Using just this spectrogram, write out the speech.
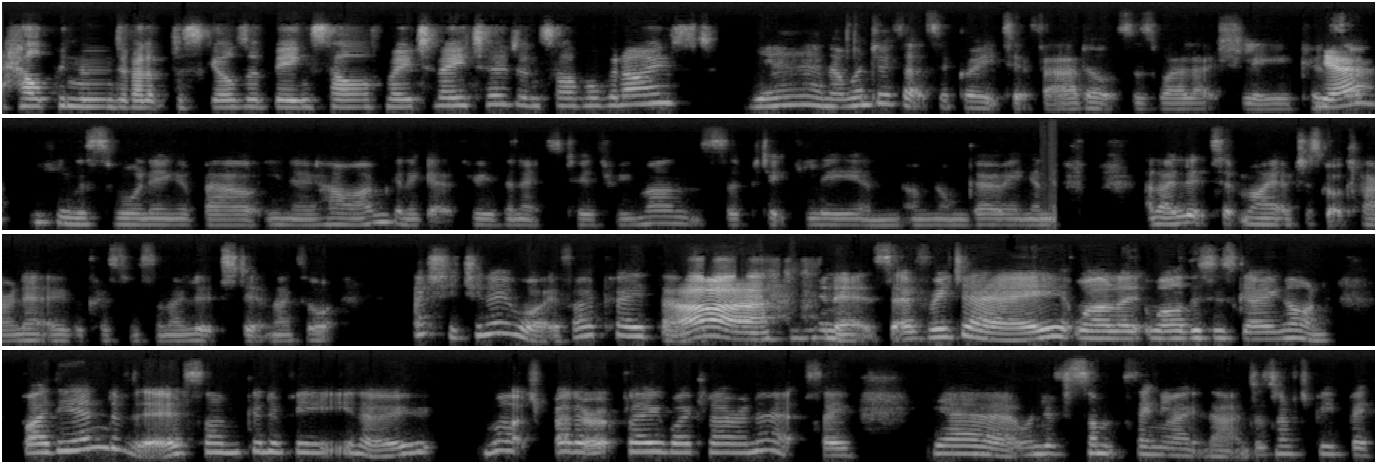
helping them develop the skills of being self-motivated and self-organized Yeah, and I wonder if that's a great tip for adults as well, actually. Because Yeah. I was thinking this morning about you know how I'm going to get through the next two or three months, uh, particularly, and I'm ongoing. And and I looked at my I've just got clarinet over Christmas, and I looked at it and I thought, actually, do you know what? If I played that ah minutes every day while while this is going on, by the end of this, I'm going to be you know much better at playing my clarinet. So yeah, I wonder if something like that it doesn't have to be a big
